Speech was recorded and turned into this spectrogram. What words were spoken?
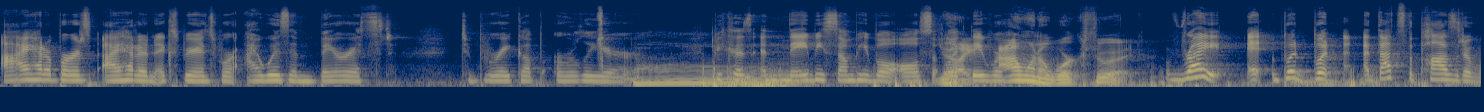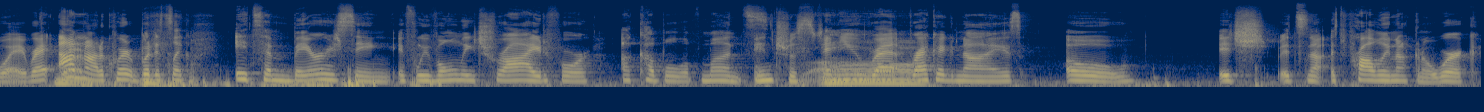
i had a burst i had an experience where i was embarrassed to break up earlier because and maybe some people also like, like, they were i want to work through it Right. Eh, But but that's the positive way, right? I'm not a quitter, but it's like it's embarrassing if we've only tried for a couple of months. Interesting. And you re- Oh. recognize, oh, it's it's not it's probably not going to work.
